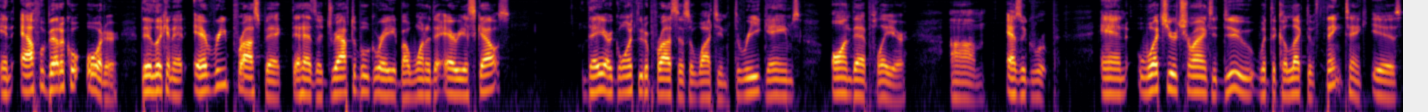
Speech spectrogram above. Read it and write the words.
in alphabetical order, they're looking at every prospect that has a draftable grade by one of the area scouts. They are going through the process of watching three games on that player um, as a group. And what you're trying to do with the collective think tank is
